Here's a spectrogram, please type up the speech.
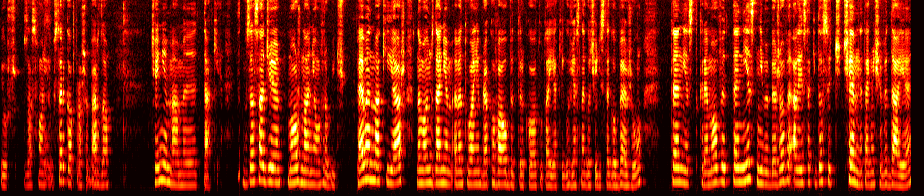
Już zasłonię lusterko, proszę bardzo. Cienie mamy takie. W zasadzie można nią zrobić pełen makijaż. No moim zdaniem ewentualnie brakowałoby tylko tutaj jakiegoś jasnego, cielistego beżu. Ten jest kremowy, ten jest niby beżowy, ale jest taki dosyć ciemny, tak mi się wydaje.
